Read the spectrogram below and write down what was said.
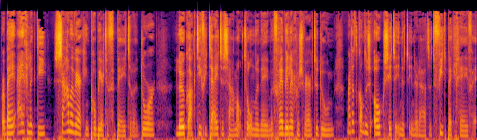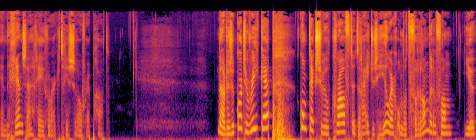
waarbij je eigenlijk die samenwerking probeert te verbeteren door leuke activiteiten samen te ondernemen, vrijwilligerswerk te doen. Maar dat kan dus ook zitten in het inderdaad het feedback geven en de grens aangeven waar ik het gisteren over heb gehad. Nou, dus een korte recap. Contextueel craften draait dus heel erg om dat veranderen van je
